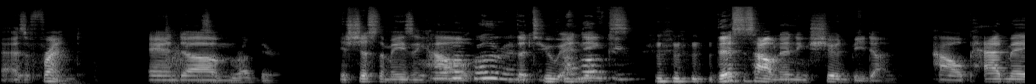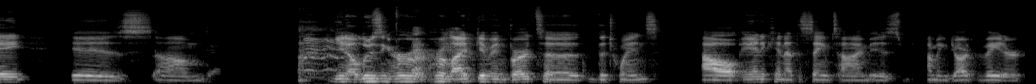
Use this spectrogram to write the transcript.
as a friend, and um, brother. it's just amazing how the two endings. This is how an ending should be done. How Padme is, um, you know, losing her her life, giving birth to the twins. How Anakin at the same time is becoming Darth Vader,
